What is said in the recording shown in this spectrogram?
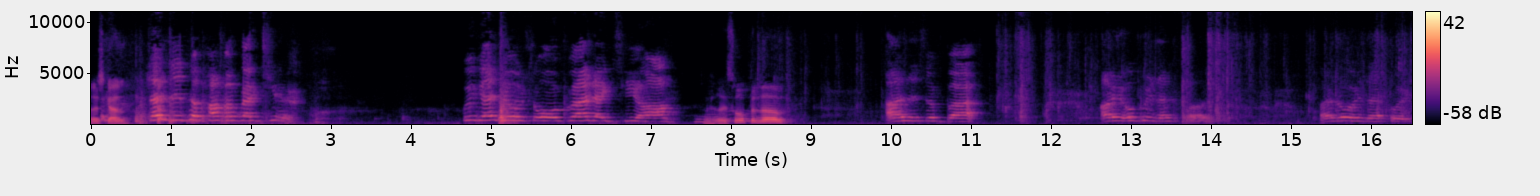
let's get. This is the papa right here. We get your sword right here. Right, let's open them. And it's a back. I open this one. I know this one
